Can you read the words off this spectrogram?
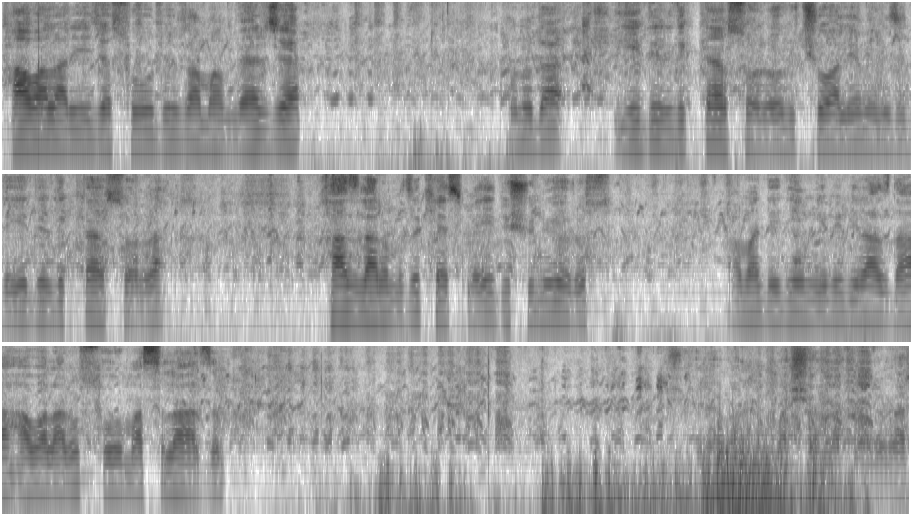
havalar iyice soğuduğu zaman vereceğim. Bunu da yedirdikten sonra o bir çuval yemimizi de yedirdikten sonra kazlarımızı kesmeyi düşünüyoruz. Ama dediğim gibi biraz daha havaların soğuması lazım. Şöyle bakın maşallahları var.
